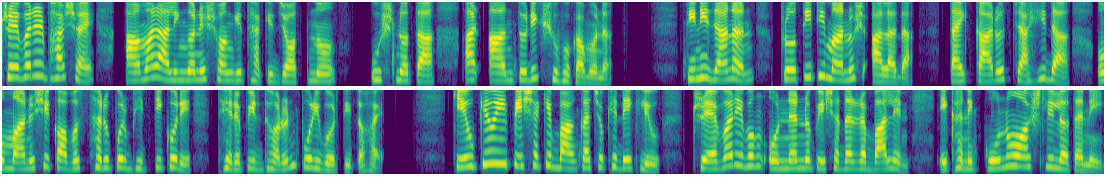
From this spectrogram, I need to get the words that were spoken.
ট্রেভারের ভাষায়, আমার আলিঙ্গনের সঙ্গে থাকে যত্ন, উষ্ণতা আর আন্তরিক শুভকামনা। তিনি জানান, প্রতিটি মানুষ আলাদা, তাই কারও চাহিদা ও মানসিক অবস্থার উপর ভিত্তি করে থেরাপির ধরন পরিবর্তিত হয়। কেউ কেউ এই পেশাকে বাঁকা চোখে দেখলেও ট্রেভার এবং অন্যান্য পেশাদাররা বলেন, এখানে কোনো অশ্লীলতা নেই।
